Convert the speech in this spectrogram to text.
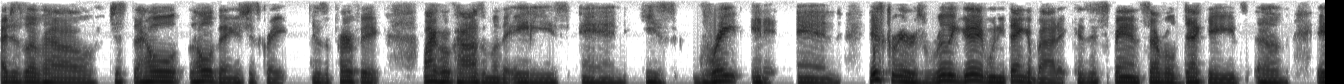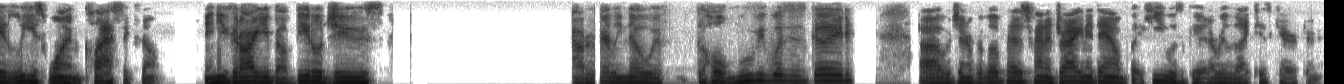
I just love how just the whole the whole thing is just great. It was a perfect microcosm of the '80s, and he's great in it. And his career is really good when you think about it because it spans several decades of at least one classic film. And you could argue about Beetlejuice. I don't really know if the whole movie was as good uh, with Jennifer Lopez kind of dragging it down, but he was good. I really liked his character in it.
